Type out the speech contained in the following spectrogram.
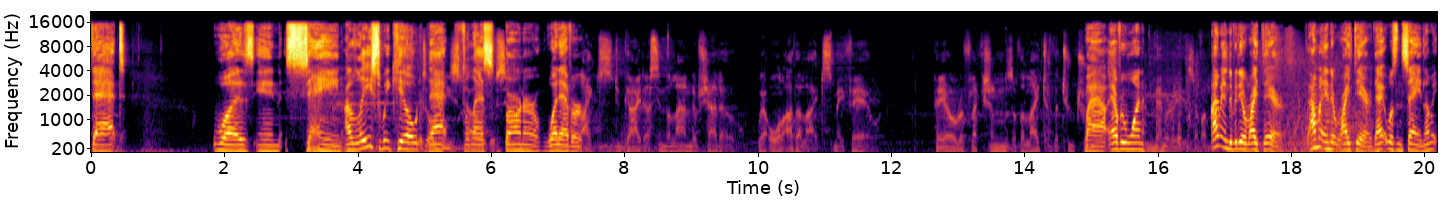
That was insane. At least we killed that flesh towers of silver. burner, whatever. Lights to guide us in the land of shadow, where all other lights may fail. Pale reflections of the light of the two trees. Wow, everyone. and Memories of a I'm gonna the video right there. I'm gonna end it right there. That was insane. Let me.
